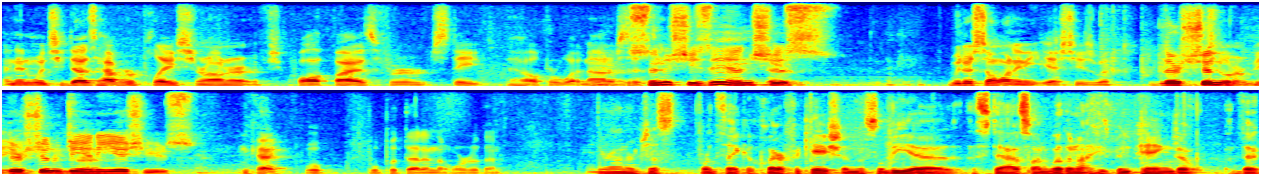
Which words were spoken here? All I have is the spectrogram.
And then when she does have her place, Your Honor, if she qualifies for state help or whatnot, or As soon as assistance, she's in, she's, we just don't want any issues with, there shouldn't, children being there shouldn't be returned. any issues. okay, we'll, we'll put that in the order then. Your Honor, just for the sake of clarification, this will be a, a status on whether or not he's been paying the, the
